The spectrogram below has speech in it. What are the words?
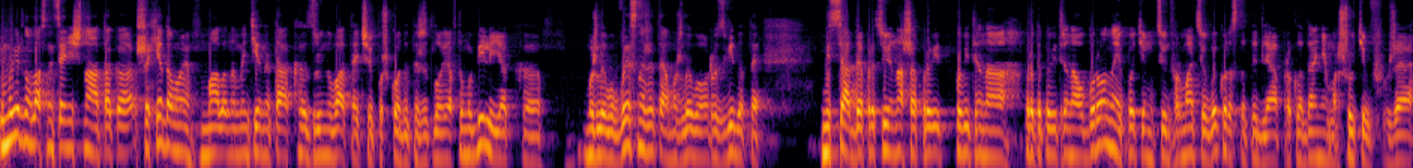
Ймовірно, власне, ця нічна атака шахедами мала на меті не так зруйнувати чи пошкодити житло і автомобілі, як е, можливо виснажити, а можливо розвідати місця, де працює наша повітряна протиповітряна оборона, і потім цю інформацію використати для прокладання маршрутів вже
